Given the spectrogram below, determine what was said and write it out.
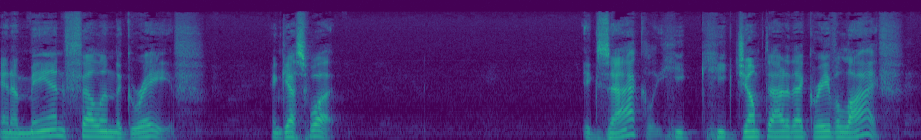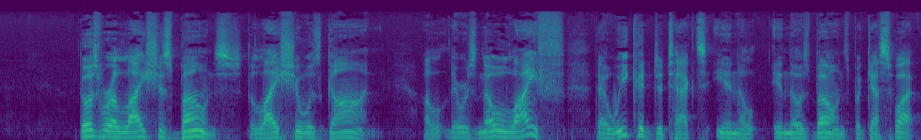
and a man fell in the grave. And guess what? Exactly. He, he jumped out of that grave alive. Those were Elisha's bones. Elisha was gone. There was no life that we could detect in, in those bones. But guess what?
